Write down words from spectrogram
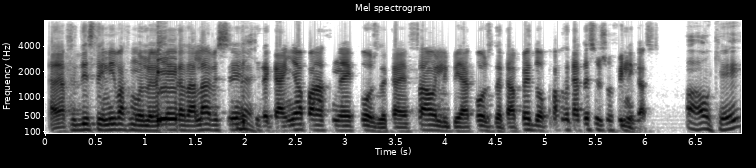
αυτή τη στιγμή η βαθμολογία, καταλάβεις, ναι. έχει 19 Παναθηναϊκός, 17 Ολυμπιακός, 15 ο 14 ο Φοίνικας. Α, OK. Okay.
